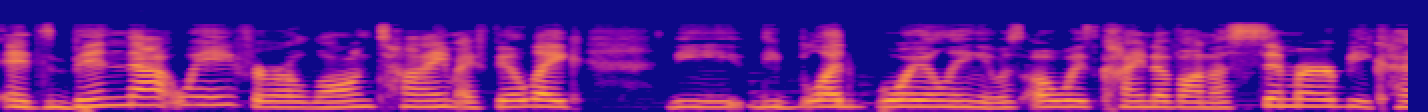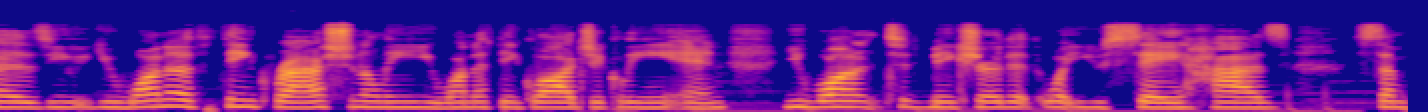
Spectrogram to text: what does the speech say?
it's been that way for a long time. I feel like the the blood boiling, it was always kind of on a simmer because you you want to think rationally, you want to think logically and you want to make sure that what you say has some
